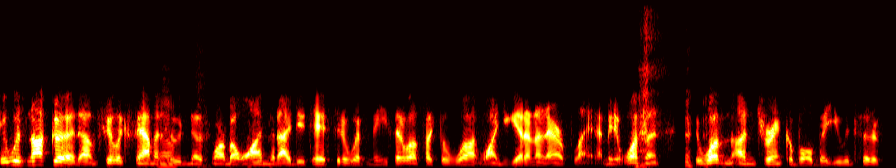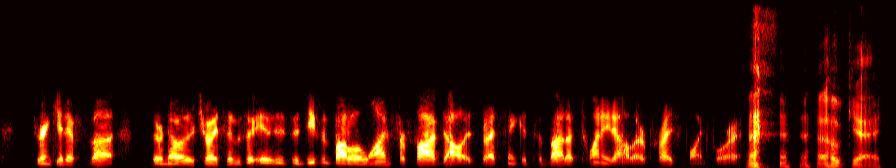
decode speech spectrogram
it was not good. Um, Felix Salmon, No. who knows more about wine than I do, tasted it with me. He said, "Well, it's like the wine you get on an airplane." I mean, it wasn't it wasn't undrinkable, but you would sort of drink it if uh, there were no other choice. It was a, it was a decent bottle of wine for five dollars, but I think it's about a twenty dollar price point for it. okay.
